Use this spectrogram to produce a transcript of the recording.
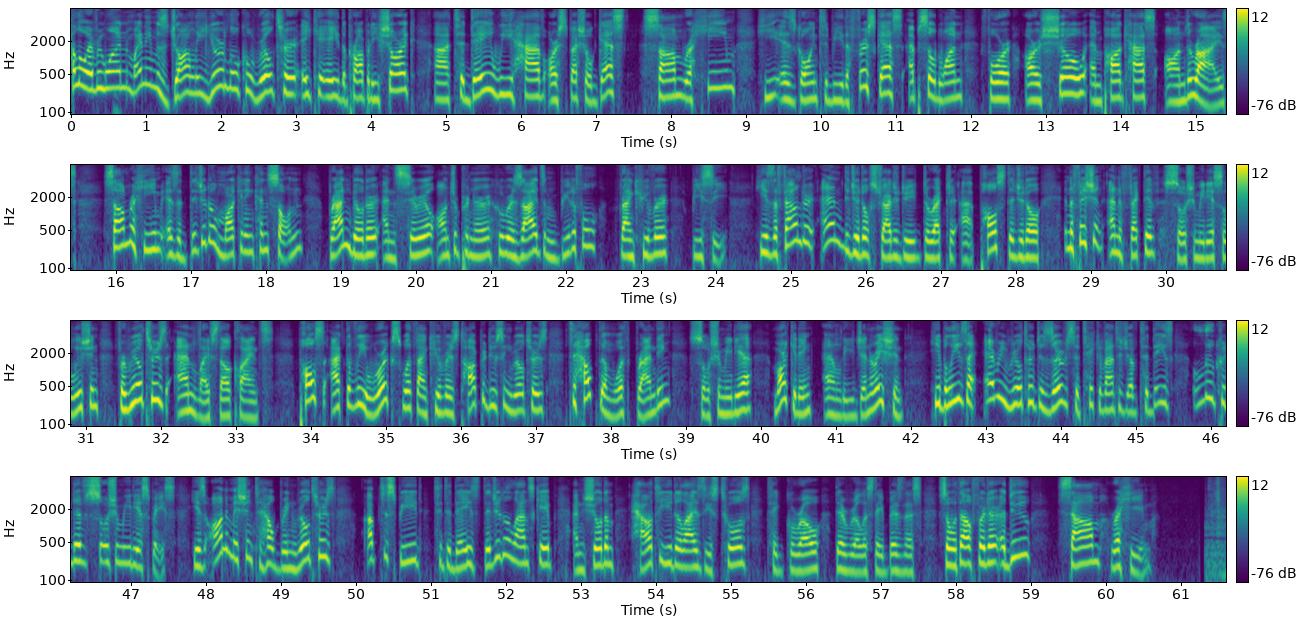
Hello, everyone. My name is John Lee, your local realtor, aka the Property Shark. Uh, today we have our special guest, Sam Rahim. He is going to be the first guest, episode one, for our show and podcast on the rise. Sam Rahim is a digital marketing consultant, brand builder, and serial entrepreneur who resides in beautiful Vancouver, BC. He is the founder and digital strategy director at Pulse Digital, an efficient and effective social media solution for realtors and lifestyle clients. Pulse actively works with Vancouver's top producing realtors to help them with branding, social media, marketing, and lead generation. He believes that every realtor deserves to take advantage of today's lucrative social media space. He is on a mission to help bring realtors up to speed to today's digital landscape and show them how to utilize these tools to grow their real estate business. So, without further ado, Sam Rahim.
